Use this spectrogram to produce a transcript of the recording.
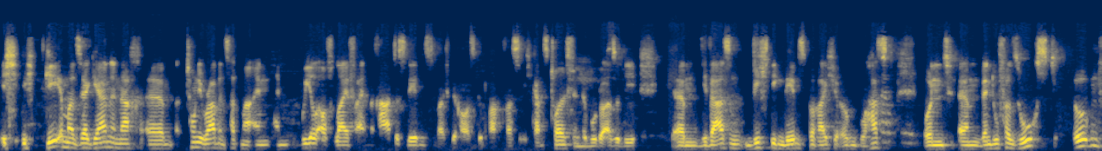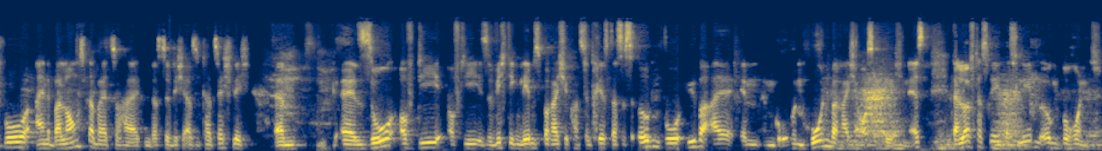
ich ich gehe immer sehr gerne nach ähm, Tony Robbins hat mal ein, ein Wheel of Life, ein Rad des Lebens zum Beispiel rausgebracht, was ich ganz toll finde, wo du also die ähm, diversen wichtigen Lebensbereiche irgendwo hast. Und ähm, wenn du versuchst irgendwo eine Balance dabei zu halten, dass du dich also tatsächlich ähm, äh, so auf die auf diese wichtigen Lebensbereiche konzentrierst, dass es irgendwo überall im, im, im hohen Bereich ausgeglichen ist, dann läuft das das Leben irgendwo rund.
